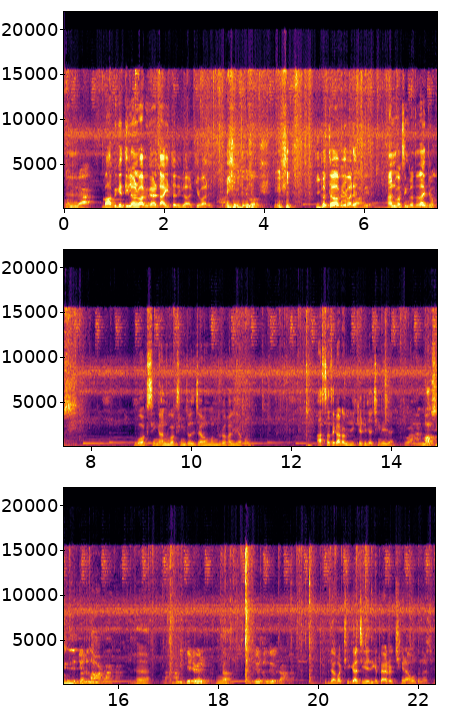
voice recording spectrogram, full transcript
বন্ধুরা ভাবিকে দিলাম ভাবিকে আর দায়িত্ব দিল আর কি এবারে। কি করতে হবে এবারে? আনবক্সিং করতে তাই তো? বক্সিং আনবক্সিং চলছে এখন বন্ধুরা খালি এখন। আস্তে আস্তে কাটো যদি কেটে যায় ছিঁড়ে যায়। তো আনবক্সিং এর জন্য আমার টাকা। হ্যাঁ। আমি কেটে ফেলব? না। ওই জন্য টাকা। দেখো ঠিক আছে এদিকে প্যাকেটটা ছিঁড়া মতন আছে।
